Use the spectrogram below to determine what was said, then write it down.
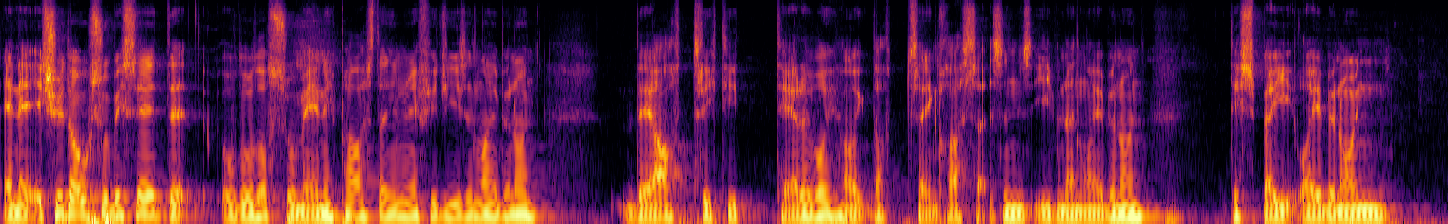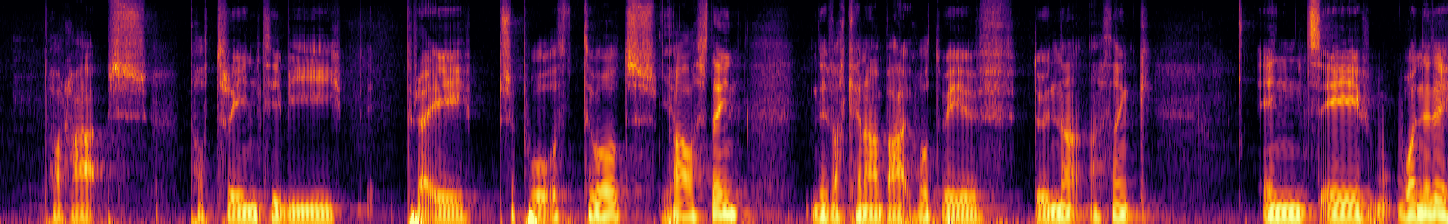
And it, it should also be said that although there's so many Palestinian refugees in Lebanon, they are treated terribly, like they're second class citizens even in Lebanon, mm-hmm. despite Lebanon perhaps portraying to be pretty supportive towards Yeah. Palestine. They've a kind of backward way of doing that, I think. And uh, one of the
